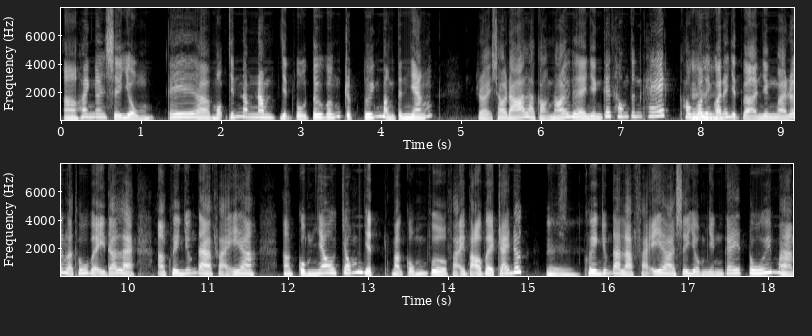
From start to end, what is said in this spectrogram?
à, hoan nghênh sử dụng cái à, 1955 dịch vụ tư vấn trực tuyến bằng tin nhắn. Rồi sau đó là còn nói về những cái thông tin khác không có Ừ. liên quan đến dịch bệnh nhưng mà rất là thú vị đó là à, khuyên chúng ta phải à, à, cùng nhau chống dịch mà cũng vừa phải bảo vệ trái đất Ừ. khuyên chúng ta là phải à, sử dụng những cái túi mà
